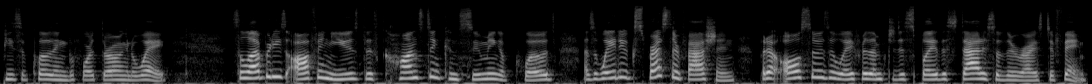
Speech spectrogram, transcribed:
piece of clothing before throwing it away. Celebrities often use this constant consuming of clothes as a way to express their fashion, but it also is a way for them to display the status of their rise to fame,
